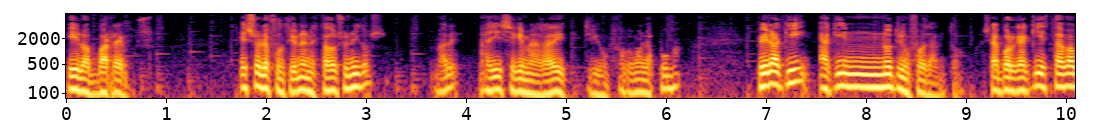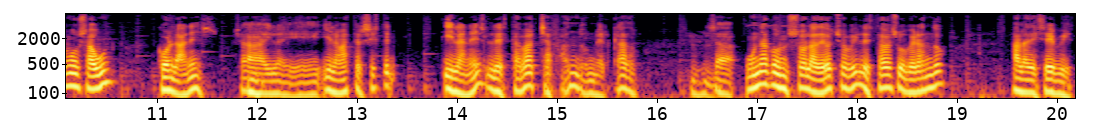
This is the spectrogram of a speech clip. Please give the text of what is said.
y los barremos. Eso le funcionó en Estados Unidos, ¿vale? Ahí sí que Mega Drive triunfó como la espuma. Pero aquí, aquí no triunfó tanto. O sea, porque aquí estábamos aún con la NES. O sea, y, la, y- y la Master System. Y la NES le estaba chafando el mercado. O sea, una consola de 8 bits le estaba superando a la de 16 bits.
